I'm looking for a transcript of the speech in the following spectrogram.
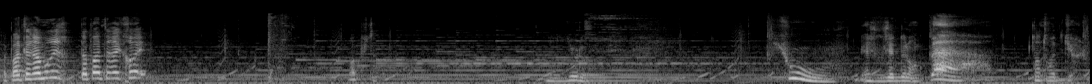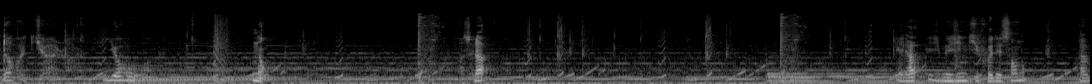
T'as pas intérêt à mourir T'as pas intérêt à crever Oh putain. YOLO. Youh Là, je vous jette de l'encre. Bah Dans votre gueule, dans votre gueule. Yo Non. Et là, j'imagine qu'il faut descendre. Hop.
